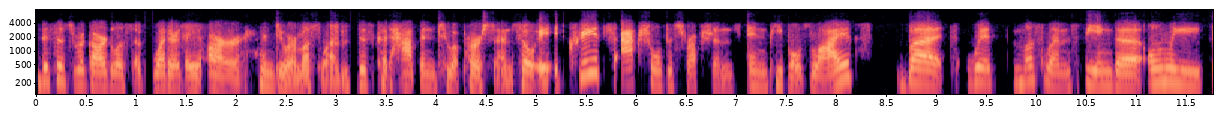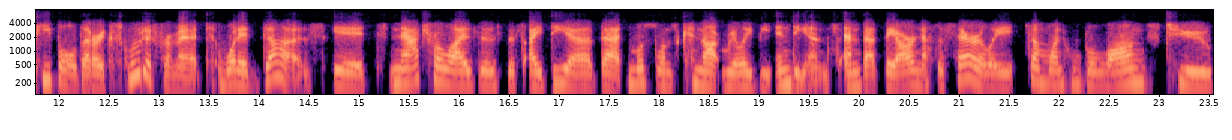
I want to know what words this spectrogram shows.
this is regardless of whether they are Hindu or Muslim. This could happen to a person. So it, it creates actual disruptions in people's lives but with Muslims being the only people that are excluded from it, what it does, it naturalizes this idea that Muslims cannot really be Indians and that they are necessarily someone who belongs to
